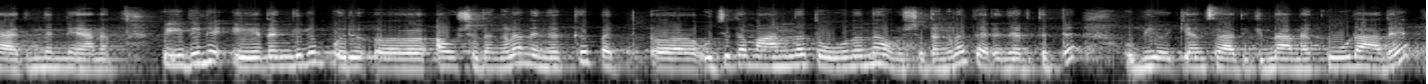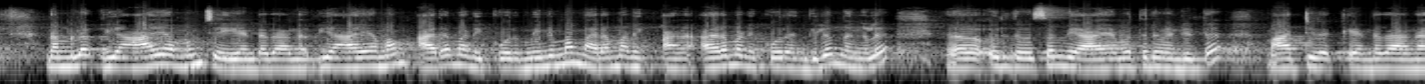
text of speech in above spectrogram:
കാര്യം തന്നെയാണ്. അപ്പോൾ ഇതിൽ ഏതെങ്കിലും ഒരു ഔഷധങ്ങൾ നിങ്ങൾക്ക് പറ്റ ഉചിതമാണെന്ന് തോന്നുന്ന ഔഷധങ്ങൾ തിരഞ്ഞെടുത്തിട്ട് ഉപയോഗിക്കാൻ സാധിക്കുന്നതാണ്. കൂടാതെ നമ്മൾ വ്യായാമം ചെയ്യേണ്ടതാണ്. വ്യായാമം അരമണിക്കൂർ മിനിമം അരമണി അരമണിക്കൂറെങ്കിലും നിങ്ങൾ ഒരു ദിവസം വ്യായാമത്തിന് വേണ്ടിയിട്ട് മാറ്റി വെക്കേണ്ടതാണ്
